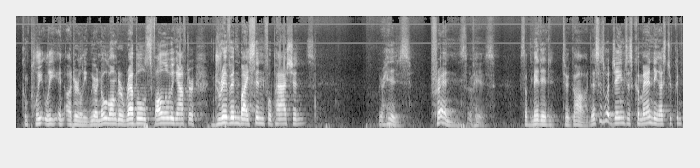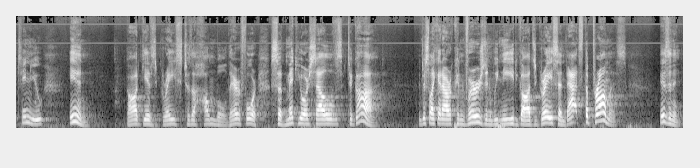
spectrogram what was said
completely and utterly. We are no longer rebels following after, driven by sinful passions. We're His, friends of His, submitted to God. This is what James is commanding us to continue in. God gives grace to the humble. Therefore, submit yourselves to God. And just like at our conversion, we need God's grace, and that's the promise isn't it?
